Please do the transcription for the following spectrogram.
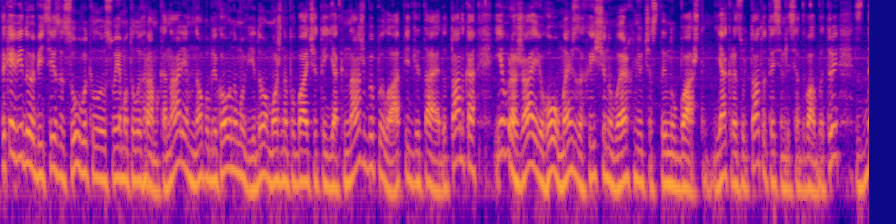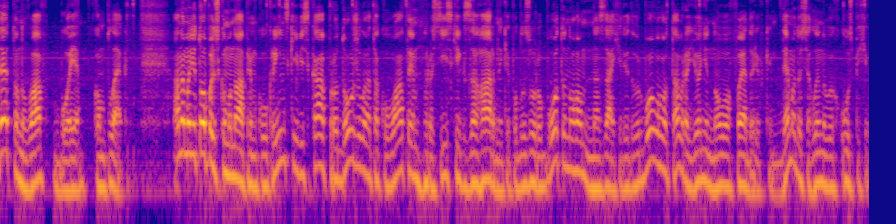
Таке відео бійці ЗСУ виклали у своєму телеграм-каналі. На опублікованому відео можна побачити, як наш БПЛА підлітає до танка і вражає його у менш захищену верхню частину башти. Як результату, Т-72 Б3 здетонував боєкомплект. А на Мелітопольському напрямку українські війська продовжили атакувати російських загарбників поблизу Роботиного на захід від Вербового та в районі Новофедорівки, де ми досягли нових успіхів.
